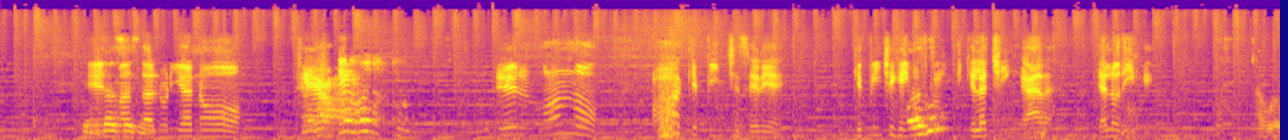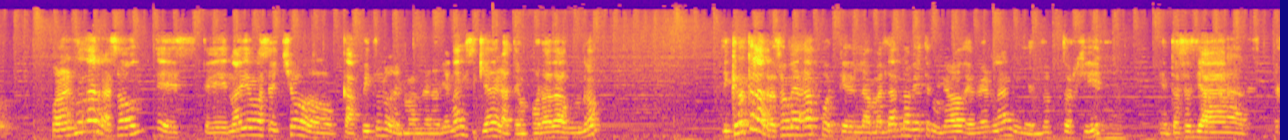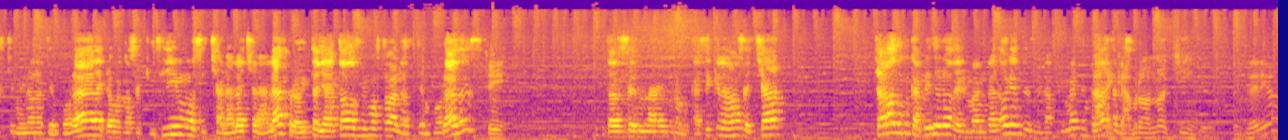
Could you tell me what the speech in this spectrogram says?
El Entonces, Mandaloriano. ah, bueno. El mando. Ah, qué pinche serie. Qué pinche Game ¿Algo? of Thrones y qué la chingada. Ya lo dije. A huevo. por alguna razón, este, no habíamos hecho capítulo del Mandaloriano, ni siquiera de la temporada 1. Y creo que la razón era porque la maldad no había terminado de verla, ni el Doctor Hit. Entonces ya después terminó la temporada, y luego no sé qué hicimos, y chalala, chalala, pero ahorita ya todos vimos todas las temporadas, Sí, entonces no hay bronca. Así que le vamos a echar todo un capítulo del Mandalorian desde la primera temporada. ay cabrón, no chingues. ¿En serio?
